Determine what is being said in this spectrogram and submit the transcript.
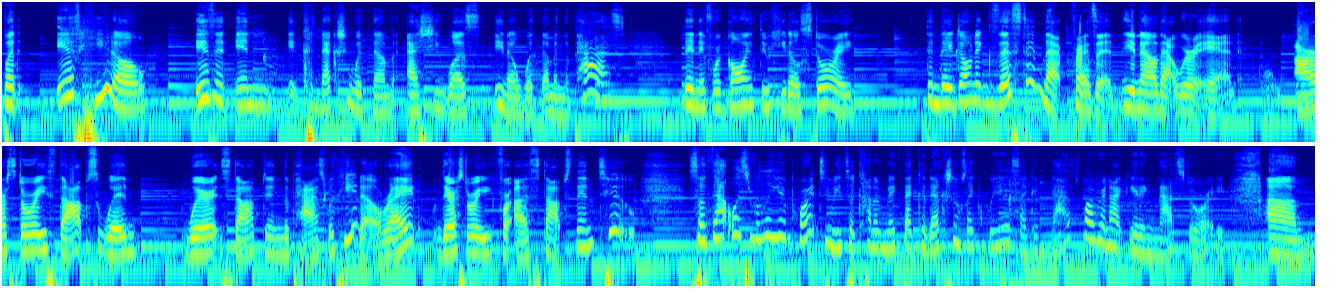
But if Hee-do isn't in, in connection with them as she was, you know, with them in the past, then if we're going through Hee-do's story, then they don't exist in that present, you know, that we're in. Our story stops when where it stopped in the past with Hee-do, right? Their story for us stops then too. So that was really important to me to kind of make that connection. I was like, wait a second, that's why we're not getting that story. Um,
